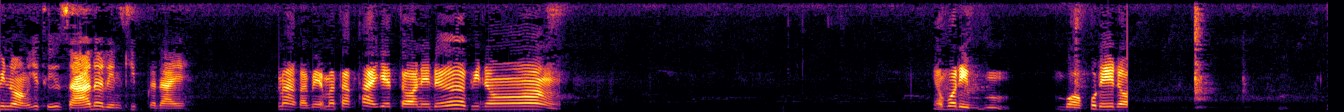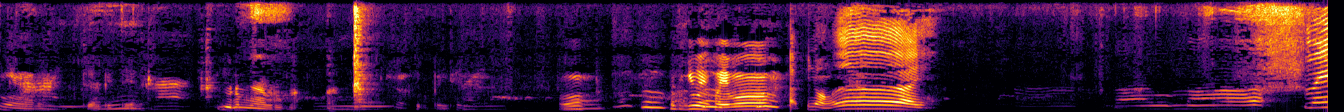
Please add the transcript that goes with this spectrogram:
พี่น้องอย่าถือสาเด้อเล่นคลิปก็ได้มากับเบะมาทักทายยายต่อนี่เด้อพี่น้อง ยังบ่ได้บอกผู้ใดดอกเนี่ยเครื่องเป็นเต้นอยู่น้ำยาไปลูกละขึ้นไปเถอะโอ้มันจะอยู่ให้ข่อยบ่พี่น้องเอ้ยแม่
